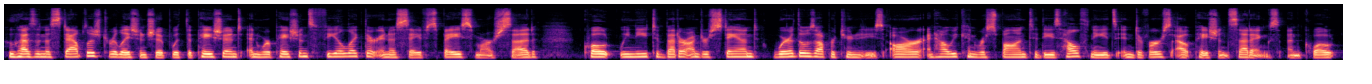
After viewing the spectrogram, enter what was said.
who has an established relationship with the patient and where patients feel like they're in a safe space, Marsh said. Quote, we need to better understand where those opportunities are and how we can respond to these health needs in diverse outpatient settings, end quote.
